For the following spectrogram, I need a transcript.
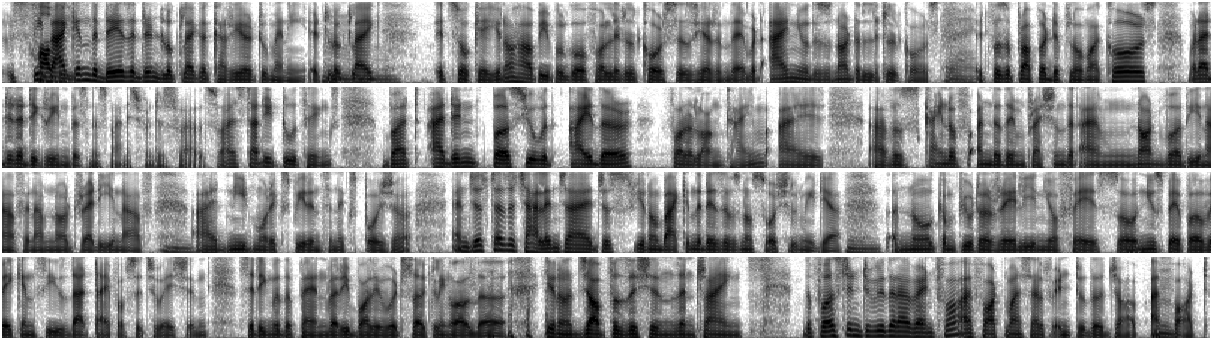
See, Hobby. back in the days, it didn't look like a career to many. It looked mm-hmm. like it's okay. You know how people go for little courses here and there, but I knew this was not a little course. Right. It was a proper diploma course, but I did a degree in business management as well. So I studied two things, but I didn't pursue with either for a long time. I I was kind of under the impression that I'm not worthy enough and I'm not ready enough. Mm. I need more experience and exposure. And just as a challenge, I just, you know, back in the days, there was no social media, mm. uh, no computer really in your face. So, mm. newspaper vacancies, that type of situation, sitting with a pen, very Bollywood, circling all the, you know, job positions and trying. The first interview that I went for, I fought myself into the job. I fought.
